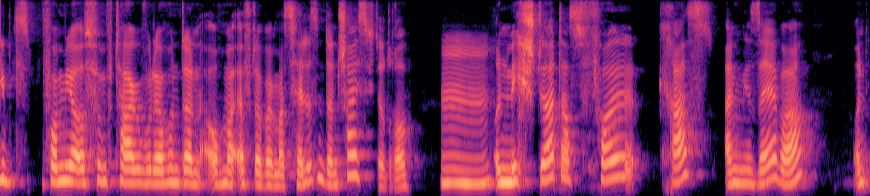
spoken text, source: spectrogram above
gibt's von mir aus fünf Tage, wo der Hund dann auch mal öfter bei Marcel ist und dann scheiße ich da drauf. Mhm. Und mich stört das voll krass an mir selber. Und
